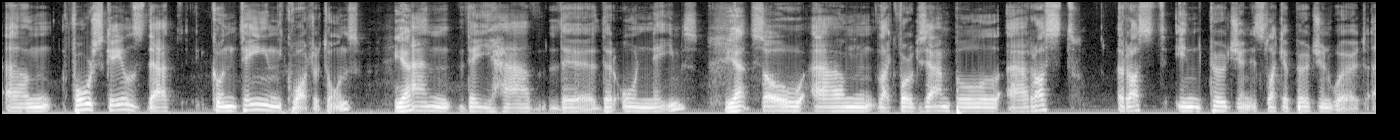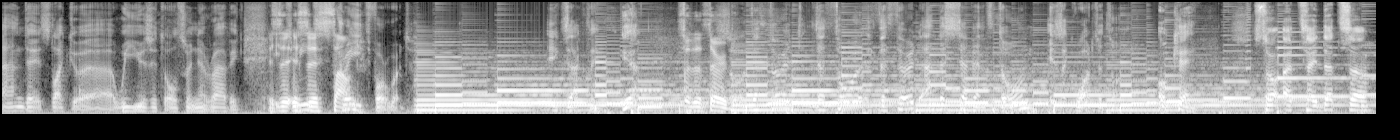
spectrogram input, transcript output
um, four scales that contain quadrotones, Yeah. and they have the, their own names. Yeah. So, um, like for example, uh, rast. Rast in Persian, it's like a Persian word, and it's like uh, we use it also in Arabic. Is it it- is means it straightforward. Exactly. Yeah. So the third. So the third, the third, the third, and the seventh tone is a quarter tone. Okay. So I'd say that's a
